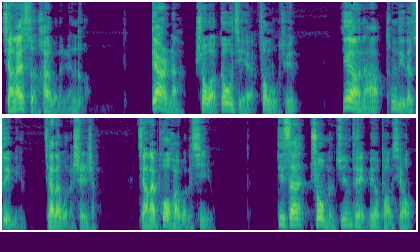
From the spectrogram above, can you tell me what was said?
想来损害我的人格。第二呢，说我勾结奉鲁军，硬要拿通敌的罪名加在我的身上，想来破坏我的信用。第三，说我们军费没有报销，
